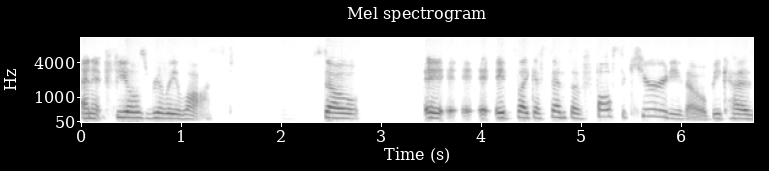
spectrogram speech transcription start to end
and it feels really lost. So it, it, it's like a sense of false security though because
